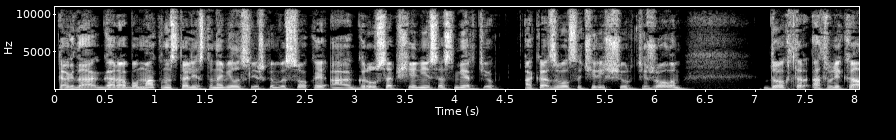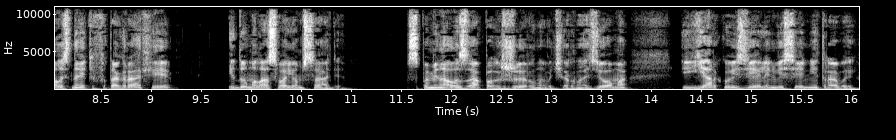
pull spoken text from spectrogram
Когда гора бумаг на столе становилась слишком высокой, а груз общения со смертью оказывался чересчур тяжелым, доктор отвлекалась на эти фотографии и думала о своем саде. Вспоминала запах жирного чернозема и яркую зелень весенней травы.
